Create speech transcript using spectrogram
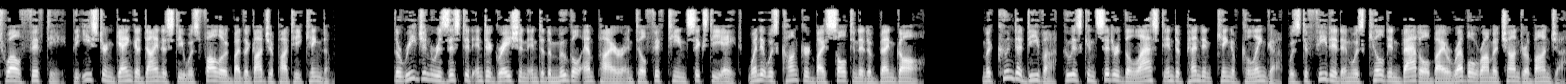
1250. .The eastern Ganga dynasty was followed by the Gajapati kingdom. The region resisted integration into the Mughal Empire until 1568, when it was conquered by Sultanate of Bengal. Mukunda Deva, who is considered the last independent king of Kalinga, was defeated and was killed in battle by a rebel Ramachandra Bhanja.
